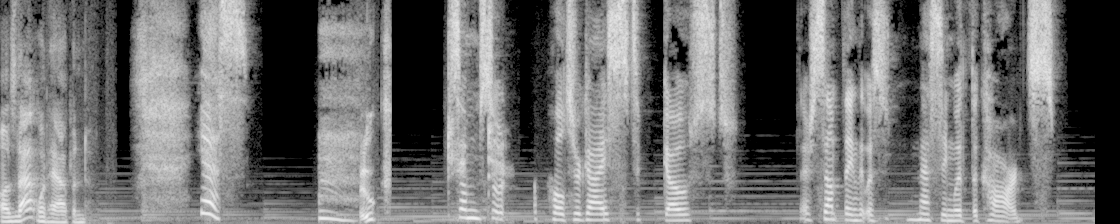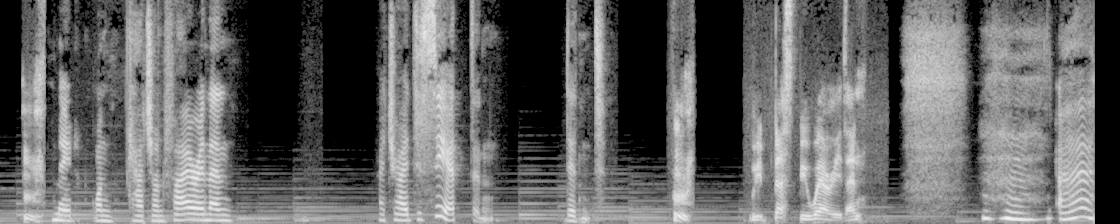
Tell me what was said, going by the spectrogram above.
Oh, is that what happened? Yes. Spook? Some sort of poltergeist, ghost. There's something that was messing with the cards. Hmm. Made one catch on fire, and then I tried to see it and didn't. Hmm. We'd best be wary then. hmm Uh,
